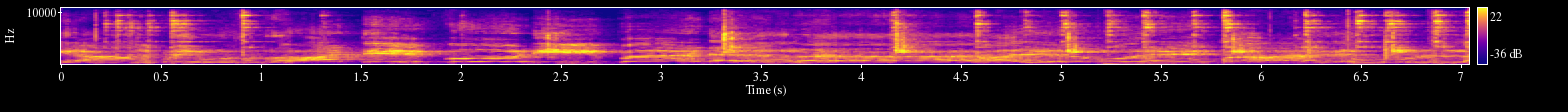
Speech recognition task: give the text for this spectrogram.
வர்ணிக்கிறான் எப்படி இவங்க சொல்றான் காட்டு கோடி படர கருமுறை காடுக்குள்ள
